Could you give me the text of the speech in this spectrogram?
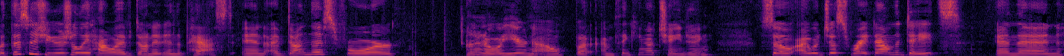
But this is usually how I've done it in the past. And I've done this for I don't know, a year now, but I'm thinking of changing. So I would just write down the dates and then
